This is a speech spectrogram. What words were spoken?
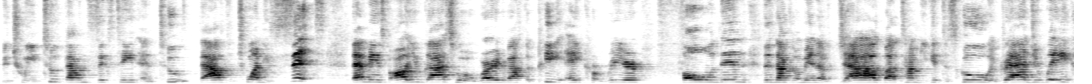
between 2016 and 2026. That means for all you guys who are worried about the PA career folding, there's not going to be enough jobs by the time you get to school and graduate.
